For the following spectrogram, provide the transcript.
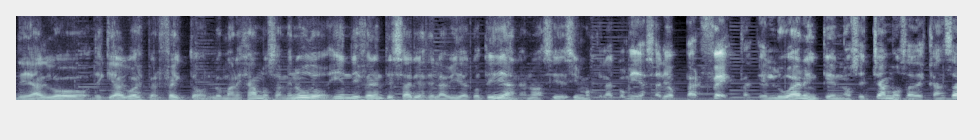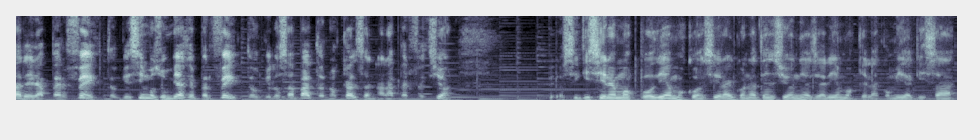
de, algo, de que algo es perfecto lo manejamos a menudo y en diferentes áreas de la vida cotidiana. ¿no? Así decimos que la comida salió perfecta, que el lugar en que nos echamos a descansar era perfecto, que hicimos un viaje perfecto, que los zapatos nos calzan a la perfección. Pero si quisiéramos, podríamos considerar con atención y hallaríamos que la comida quizá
